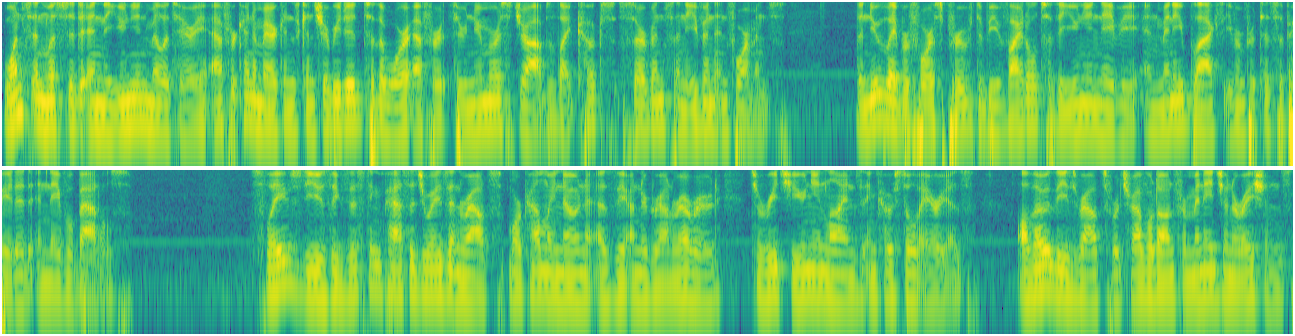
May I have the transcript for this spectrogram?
Once enlisted in the Union military, African Americans contributed to the war effort through numerous jobs like cooks, servants, and even informants. The new labor force proved to be vital to the Union Navy, and many blacks even participated in naval battles. Slaves used existing passageways and routes, more commonly known as the Underground Railroad, to reach Union lines in coastal areas. Although these routes were traveled on for many generations,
